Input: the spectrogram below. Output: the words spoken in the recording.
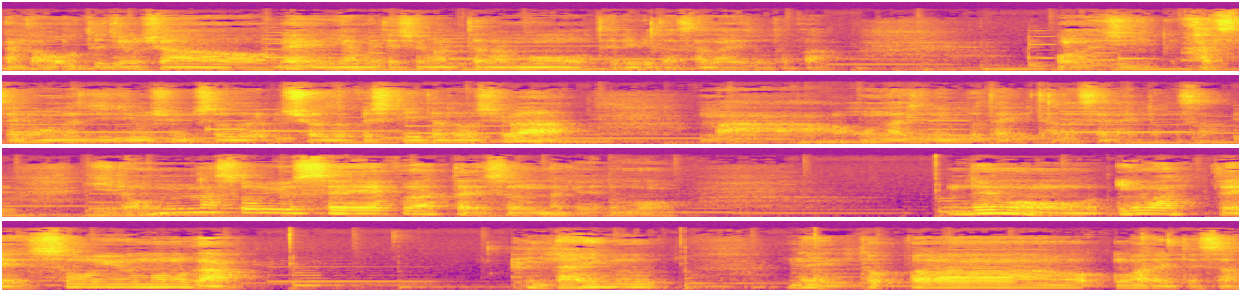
なんか大手事務所をね辞めてしまったらもうテレビ出さないぞとか同じかつての同じ事務所に所属していた同士はまあ同じね舞台に立たせないとかさいろんなそういう制約があったりするんだけれどもでも今ってそういうものがだいぶね取っ払われてさ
